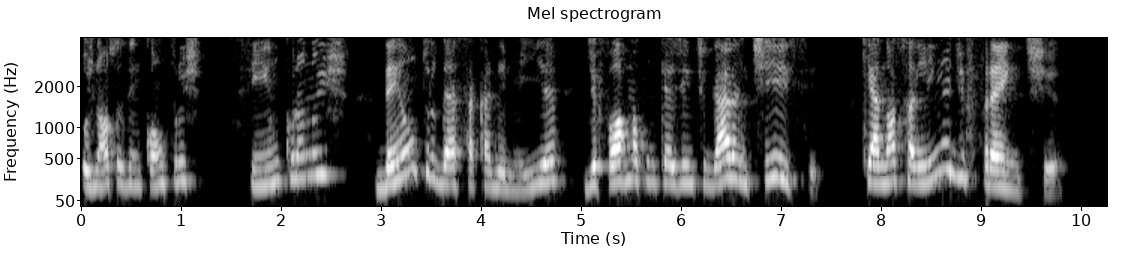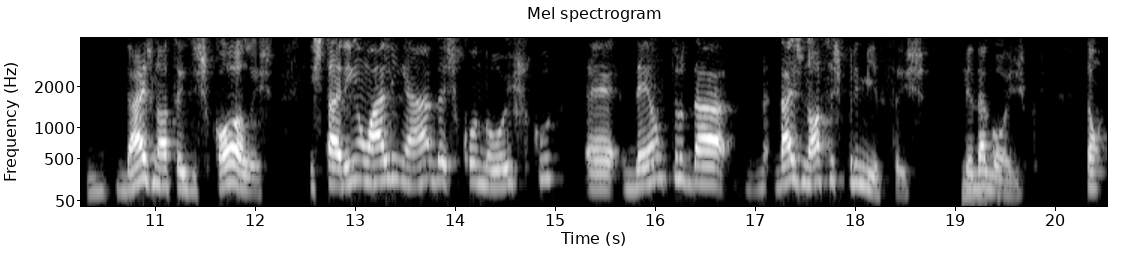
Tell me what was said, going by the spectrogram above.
os nossos encontros síncronos dentro dessa academia, de forma com que a gente garantisse que a nossa linha de frente das nossas escolas estariam alinhadas conosco é, dentro da, das nossas premissas uhum. pedagógicas. Então,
